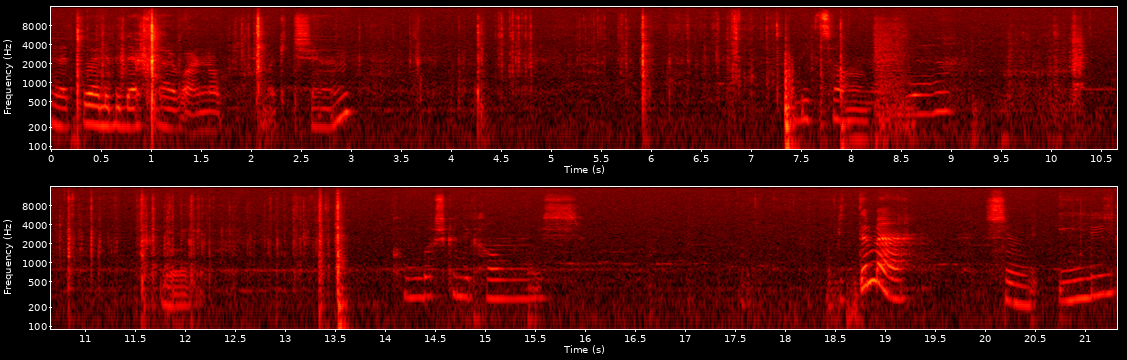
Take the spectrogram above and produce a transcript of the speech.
Evet böyle bir defter var not tutmak için. Bir tane böyle. Bakalım başka ne kalmış? Bitti mi? Şimdi ilk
